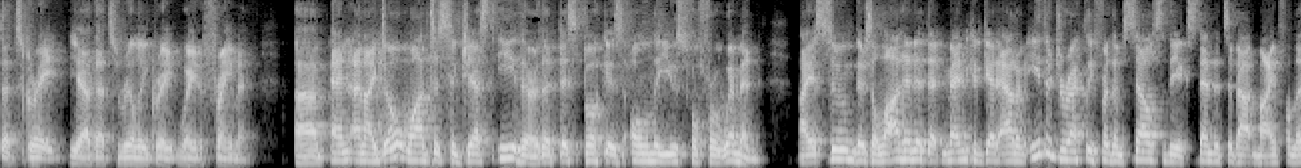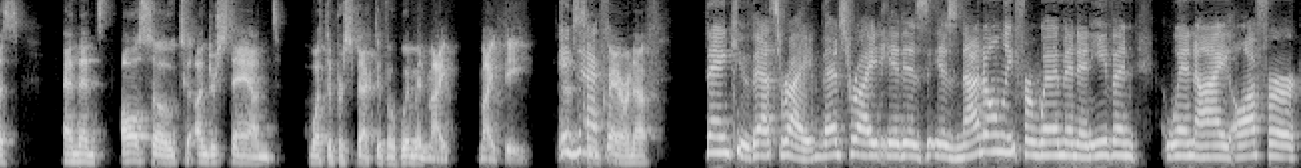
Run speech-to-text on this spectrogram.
That's great. Yeah, that's a really great way to frame it. Um, and and I don't want to suggest either that this book is only useful for women. I assume there's a lot in it that men could get out of either directly for themselves to the extent it's about mindfulness, and then also to understand what the perspective of women might might be. exactly. Fair enough. Thank you. That's right. That's right. It is is not only for women, and even when I offer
